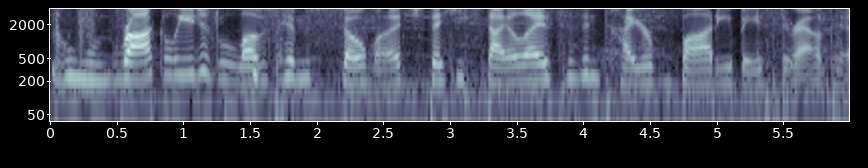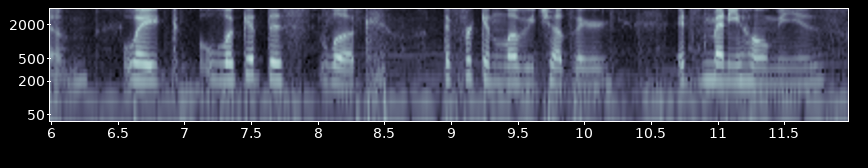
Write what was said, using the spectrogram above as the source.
Mm. Rock Lee just loves him so much that he stylized his entire body based around him. Like, look at this look. They freaking love each other. It's many homies.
